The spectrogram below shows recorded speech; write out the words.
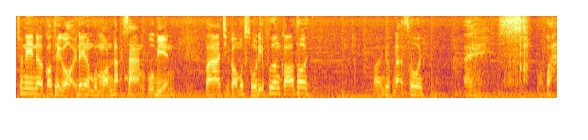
Cho nên ờ, có thể gọi đây là một món đặc sản của biển. Và chỉ có một số địa phương có thôi. Rồi nước đã sôi. Ê, nóng quá.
